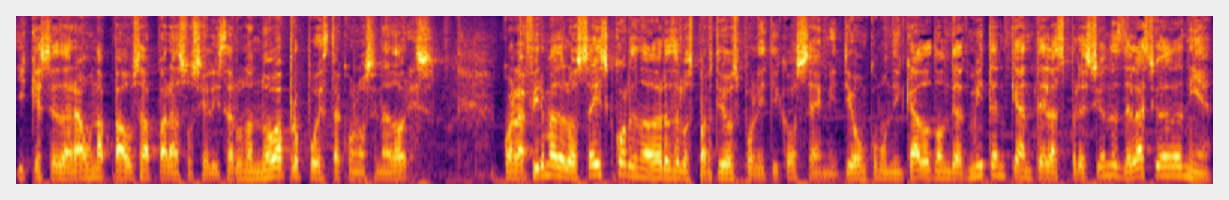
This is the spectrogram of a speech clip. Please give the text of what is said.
y que se dará una pausa para socializar una nueva propuesta con los senadores. Con la firma de los seis coordinadores de los partidos políticos, se emitió un comunicado donde admiten que ante las presiones de la ciudadanía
